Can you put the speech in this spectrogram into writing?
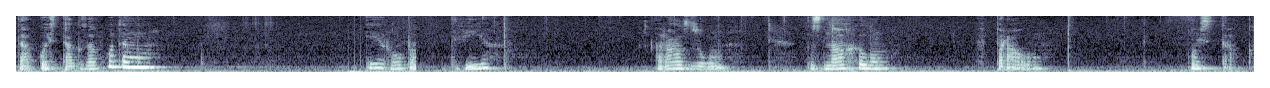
Так, ось так заводимо і робимо дві разом з нахилом вправо. Ось так.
